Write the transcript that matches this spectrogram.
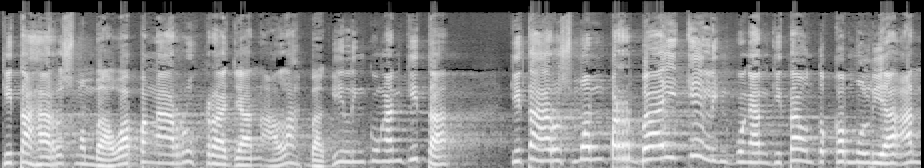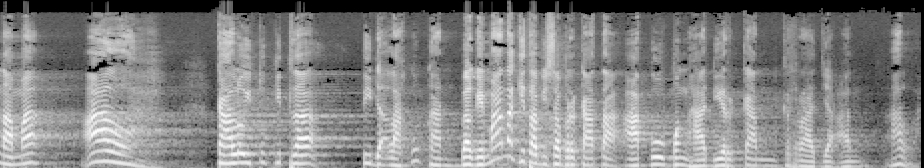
kita harus membawa pengaruh kerajaan Allah bagi lingkungan kita kita harus memperbaiki lingkungan kita untuk kemuliaan nama Allah. Kalau itu kita tidak lakukan, bagaimana kita bisa berkata, "Aku menghadirkan kerajaan Allah"?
